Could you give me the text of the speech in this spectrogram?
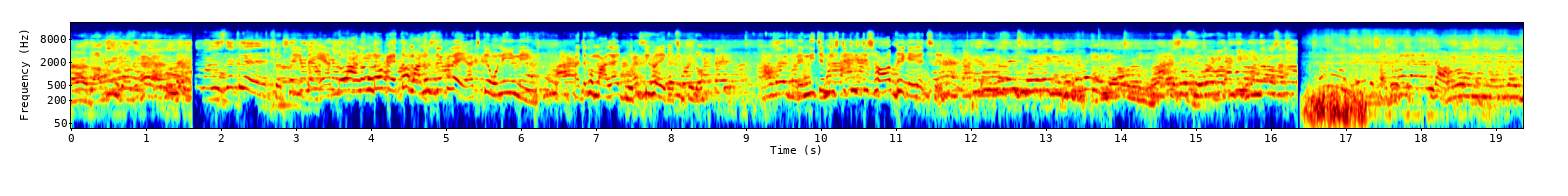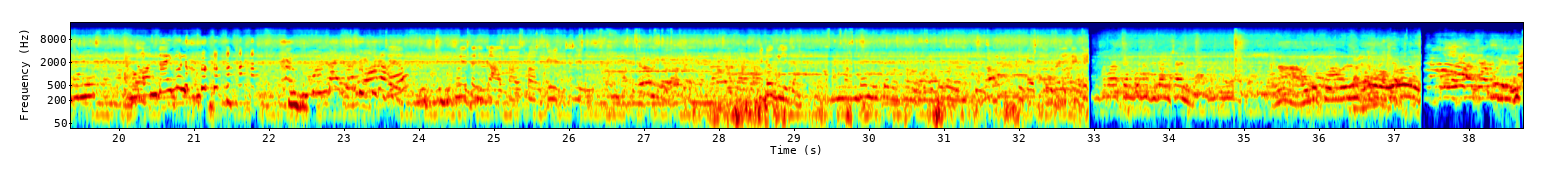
হ্যাঁ দাদু সত্যি তাই। এত আনন্দ পেত মানুষ দেখলে আজকে উনিই নেই। আর দেখো মালায় ভর্তি হয়ে গেছে পুরো। এর নিচে মিষ্টি টিষ্টি সব ঢেকে গেছে। নন্দাই বুনু নন্দাই এটাও গিলে ঠিক আছে এবার এটাকে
